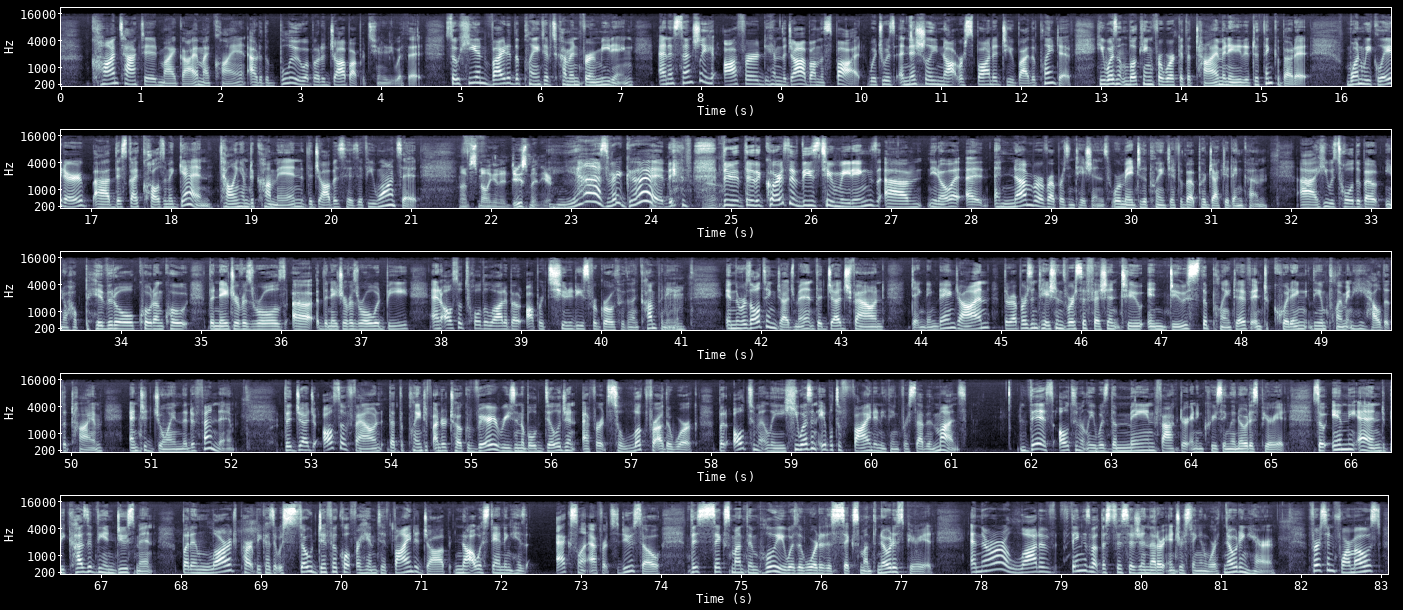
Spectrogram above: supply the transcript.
contacted my guy, my client, out of the blue about a job opportunity with it. So he invited the plaintiff to come in for a meeting and essentially offered him the job on the spot, which was initially not responded to by the plaintiff. He wasn't looking for work at the time and he needed to think about it. One week later, uh, this guy calls him again, telling him to come in. The job is his if he wants it. I'm smelling an inducement here. Yes, very good. Yeah. Yeah. through through the course of these two meetings, um, you know, a, a, number of representations were made to the plaintiff about projected income. Uh, he was told about you know how pivotal, quote unquote, the nature of his roles, uh, the nature of his role would be, and also told a lot about opportunities for growth within the company. Mm-hmm. In the resulting judgment, the judge found, ding, ding, ding, John, the representations were sufficient to induce the plaintiff into quitting the employment he held at the time and to join the defendant. The judge also found that the plaintiff undertook very reasonable, diligent efforts to look for other work, but ultimately he wasn't able to find anything for seven months. This ultimately was the main factor in increasing the notice period. So, in the end, because of the inducement, but in large part because it was so difficult for him to find a job, notwithstanding his excellent efforts to do so, this six month employee was awarded a six month notice period. And there are a lot of things about this decision that are interesting and worth noting here. First and foremost,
